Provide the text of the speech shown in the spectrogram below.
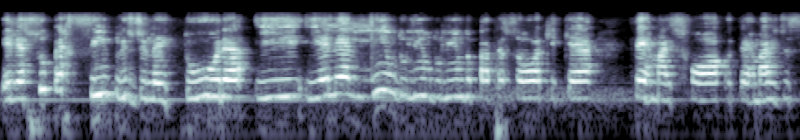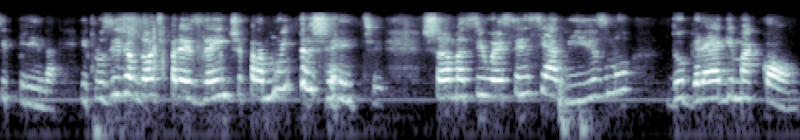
Ele é super simples de leitura e, e ele é lindo, lindo, lindo para a pessoa que quer ter mais foco, ter mais disciplina. Inclusive, eu dou de presente para muita gente. Chama-se O Essencialismo do Greg McCon.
